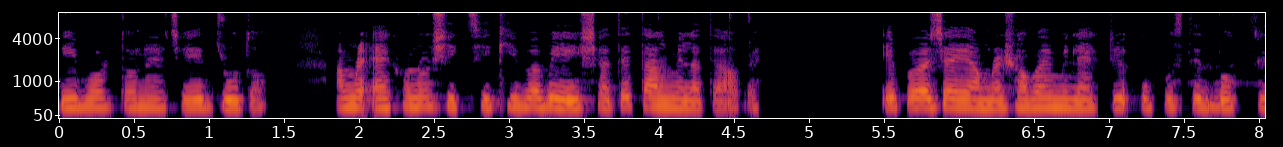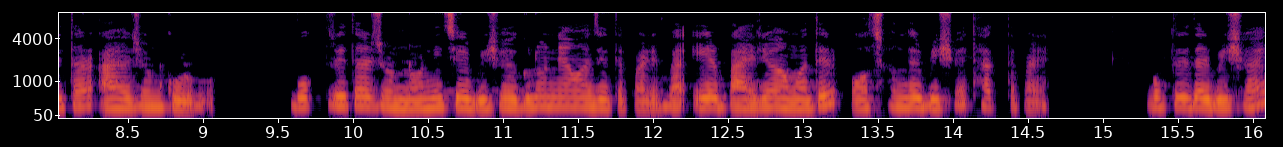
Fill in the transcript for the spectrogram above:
বিবর্তনের চেয়ে দ্রুত, আমরা এখনও শিখছি কীভাবে এর সাথে তাল মেলাতে হবে। এ পর্যায়ে আমরা সবাই মিলে একটি উপস্থিত বক্তৃতার আয়োজন করব। বক্তৃতার জন্য নিচের বিষয়গুলো নেওয়া যেতে পারে বা এর বাইরেও আমাদের পছন্দের বিষয় থাকতে পারে। বক্তৃতার বিষয়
